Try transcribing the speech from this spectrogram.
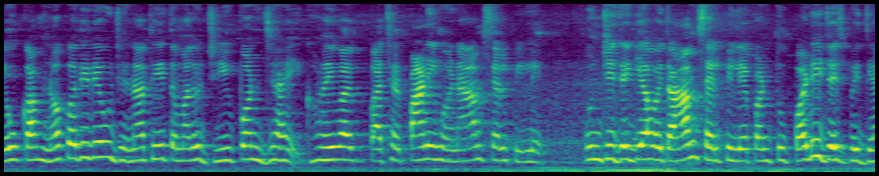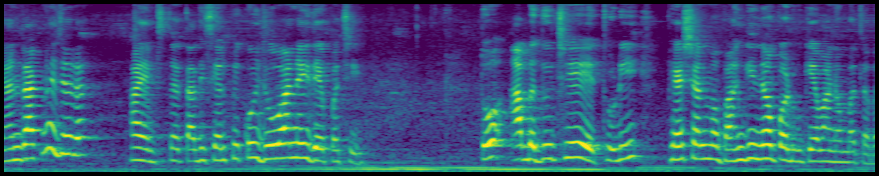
એવું કામ ન કરી દેવું, જેનાથી તમારો જીવ પણ જાય. ઘણીવાર પાછળ પાણી હોય ને આમ સેલ્ફી લે. ઊંચી જગ્યા હોય તો આમ સેલ્ફી લે, પણ તું પડી જઈશ. ભાઈ, ધ્યાન રાખને જરા. હા, એમ તારી સેલ્ફી કોઈ જોવા નહીં દે પછી. તો આ બધું છે થોડી ફેશનમાં ભાંગી ન પડવું કહેવાનો મતલબ.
